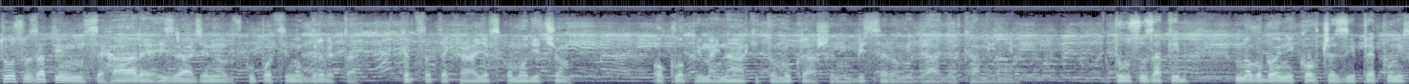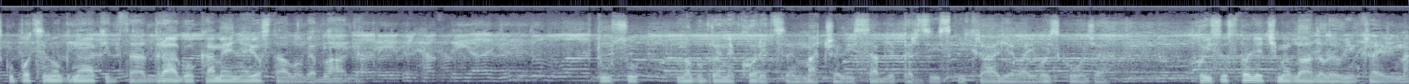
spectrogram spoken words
Tu su zatim sehare izrađene od skupocijenog drveta, krcate kraljevskom odjećom, oklopima i nakitom ukrašenim biserom i dragim kamenjem. Tu su zatim mnogobrojni kovčezi prepuni skupocenog nakita, drago kamenja i ostaloga blaga. Tu su mnogobrojne korice, mačevi, sablje perzijskih kraljeva i vojskođa, koji su stoljećima vladale ovim krajevima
